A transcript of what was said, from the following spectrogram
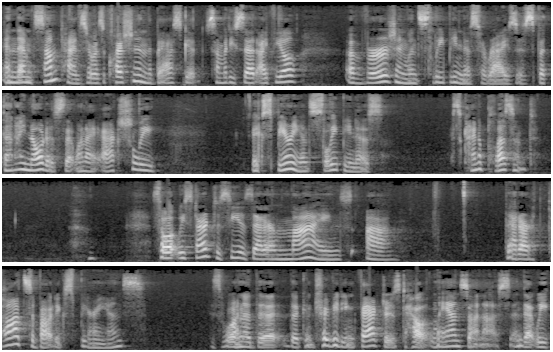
And then sometimes there was a question in the basket. Somebody said, I feel aversion when sleepiness arises, but then I notice that when I actually experience sleepiness, it's kind of pleasant. so, what we start to see is that our minds, uh, that our thoughts about experience, is one of the, the contributing factors to how it lands on us, and that we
